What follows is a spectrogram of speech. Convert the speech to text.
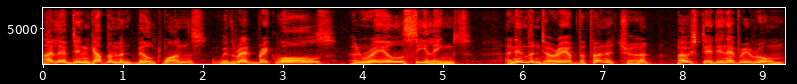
I lived in government built ones, with red brick walls and rail ceilings, an inventory of the furniture posted in every room,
